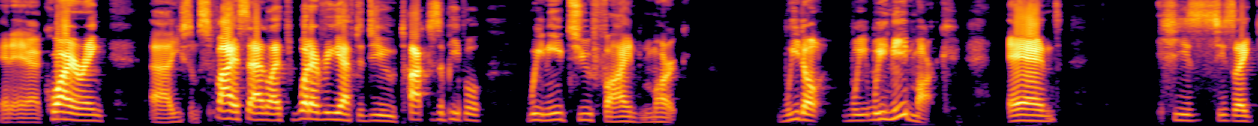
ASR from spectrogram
and, and acquiring. Uh, use some spy satellites, whatever you have to do. Talk to some people. We need to find Mark. We don't. We we need Mark, and he's he's like,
